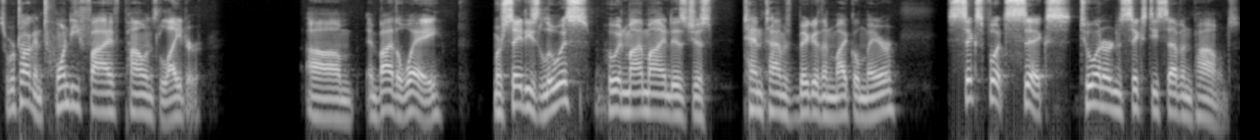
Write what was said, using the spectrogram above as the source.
So we're talking 25 pounds lighter. Um, and by the way, Marcedes Lewis, who in my mind is just 10 times bigger than Michael Mayer, six foot six, 267 pounds.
